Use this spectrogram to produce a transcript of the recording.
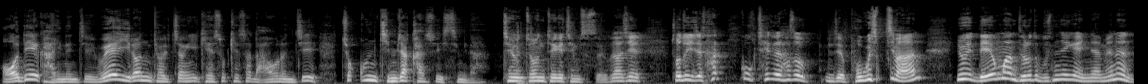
어디에 가 있는지 왜 이런 결정이 계속해서 나오는지 조금 짐작할 수 있습니다. 저는 되게 재밌었어요. 사실 저도 이제 사, 꼭 책을 사서 이제 보고 싶지만 이 내용만 들어도 무슨 얘기가 있냐면은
